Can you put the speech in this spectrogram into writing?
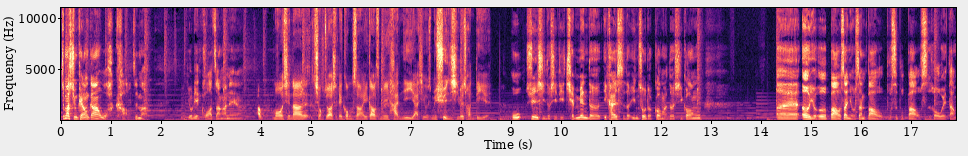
这么想起来，我刚刚哇靠，这么有点夸张啊那样。啊，模型啊，上主要是咧讲啥？伊有什么含义啊？是有什么讯息要传递的？无讯息就是你前面的一开始的 intro 的讲啊，就是讲，呃，恶有恶报，善有善报，不是不报，时候未到。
